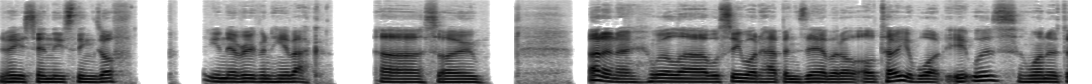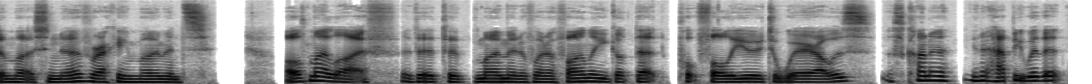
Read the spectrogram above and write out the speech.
You know, you send these things off, you never even hear back. Uh, so I don't know. We'll uh, we'll see what happens there. But I'll I'll tell you what. It was one of the most nerve wracking moments of my life. The the moment of when I finally got that portfolio to where I was was kind of you know happy with it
